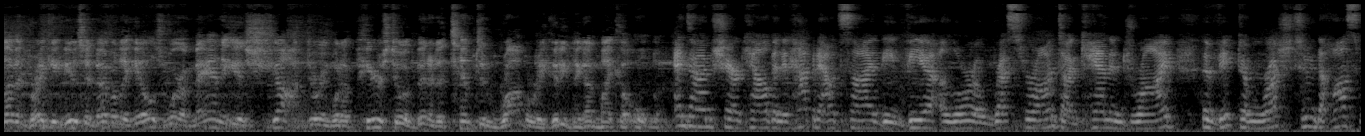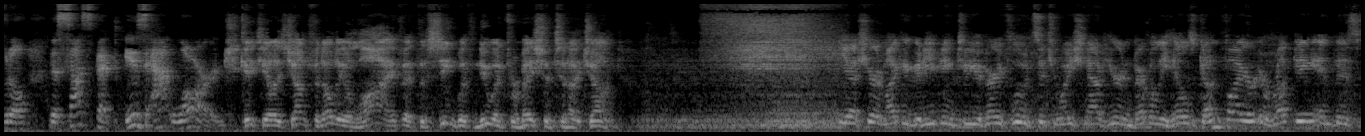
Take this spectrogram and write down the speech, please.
11, breaking news in Beverly Hills where a man is shot during what appears to have been an attempted robbery. Good evening, I'm Micah Ohlman. And I'm Cher Calvin. It happened outside the Via Alloro restaurant on Canon Drive. The victim rushed to the hospital. The suspect is at large. KTLA's John Fenoglio live at the scene with new information tonight. John. Yeah, sure. Micah, good evening to you. Very fluid situation out here in Beverly Hills. Gunfire erupting in this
